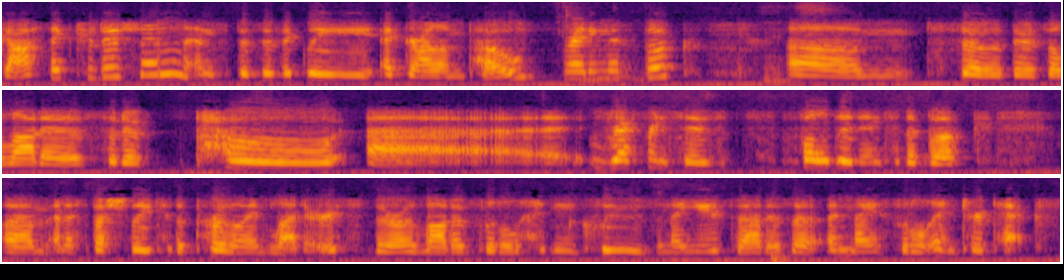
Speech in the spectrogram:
Gothic tradition, and specifically Edgar Allan Poe writing this book. Um, so there's a lot of sort of Poe uh, references folded into the book um, and especially to the purloined letters. There are a lot of little hidden clues, and I use that as a, a nice little intertext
